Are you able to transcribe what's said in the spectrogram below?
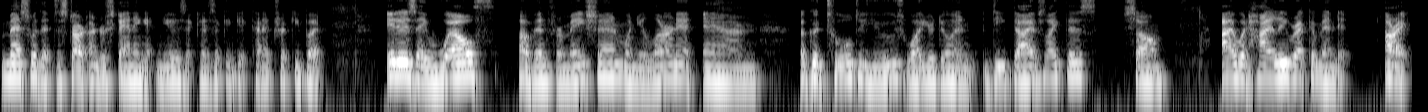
mess with it to start understanding it and use it because it can get kind of tricky. But it is a wealth of information when you learn it and a good tool to use while you're doing deep dives like this. So I would highly recommend it. All right,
